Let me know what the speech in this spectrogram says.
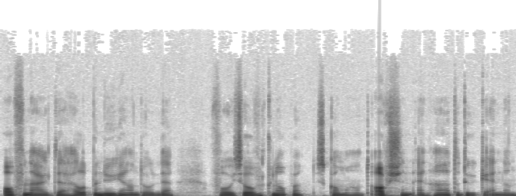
of naar de helpmenu gaan door de voice-over knoppen, dus Command Option en H te drukken en dan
